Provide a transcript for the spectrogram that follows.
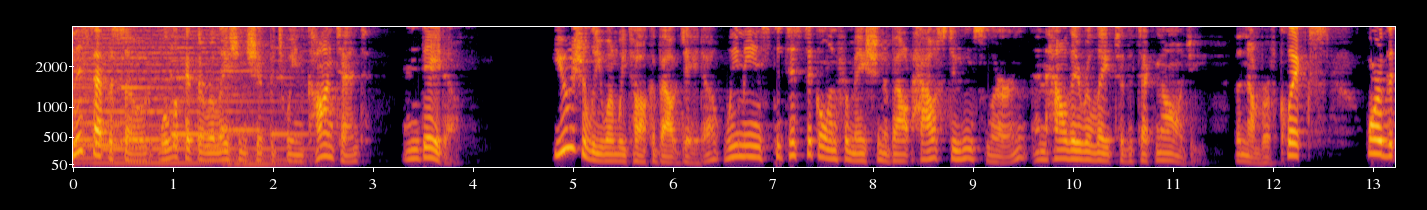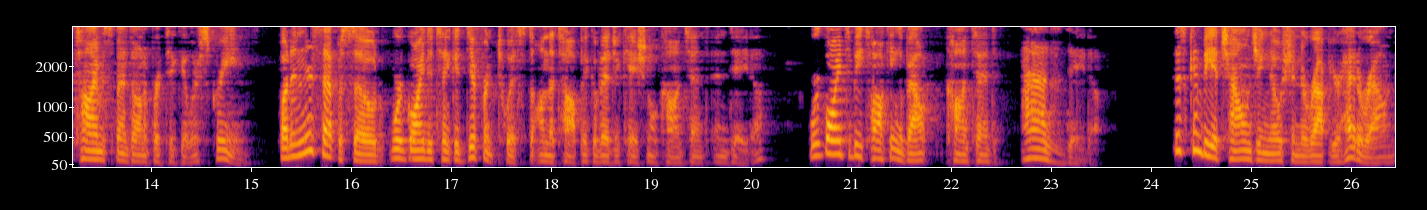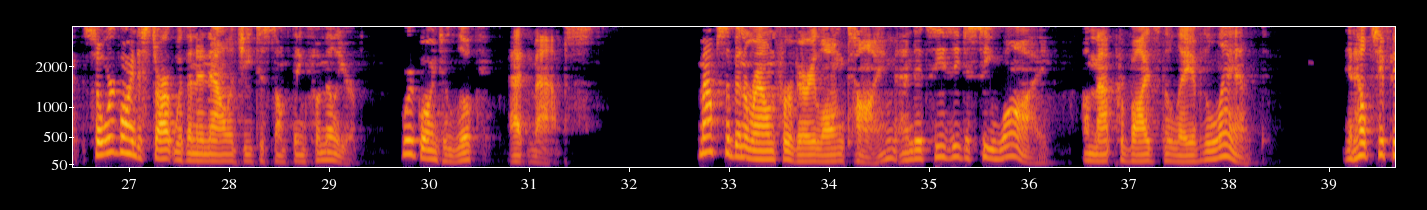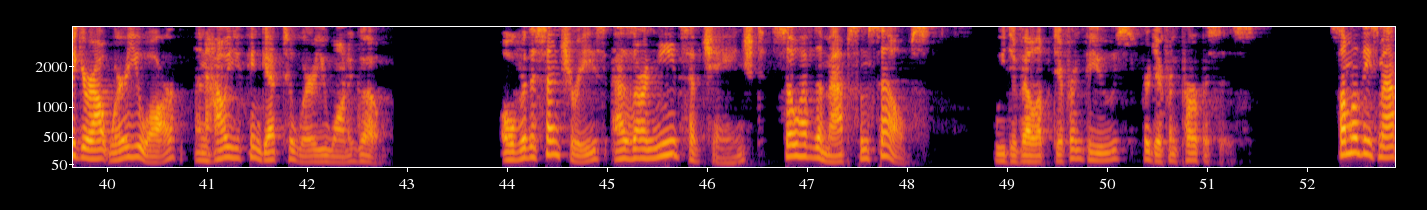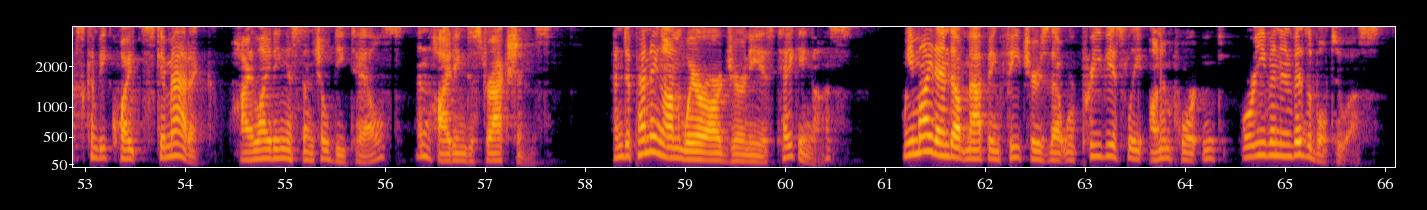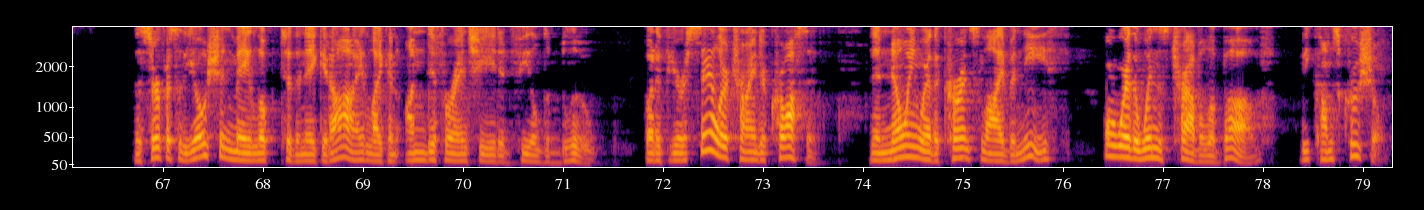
In this episode, we'll look at the relationship between content and data. Usually when we talk about data, we mean statistical information about how students learn and how they relate to the technology, the number of clicks, or the time spent on a particular screen. But in this episode, we're going to take a different twist on the topic of educational content and data. We're going to be talking about content as data. This can be a challenging notion to wrap your head around, so we're going to start with an analogy to something familiar. We're going to look at maps. Maps have been around for a very long time, and it's easy to see why. A map provides the lay of the land. It helps you figure out where you are and how you can get to where you want to go. Over the centuries, as our needs have changed, so have the maps themselves. We develop different views for different purposes. Some of these maps can be quite schematic, highlighting essential details and hiding distractions. And depending on where our journey is taking us, we might end up mapping features that were previously unimportant or even invisible to us. The surface of the ocean may look to the naked eye like an undifferentiated field of blue, but if you're a sailor trying to cross it, then knowing where the currents lie beneath or where the winds travel above becomes crucial.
